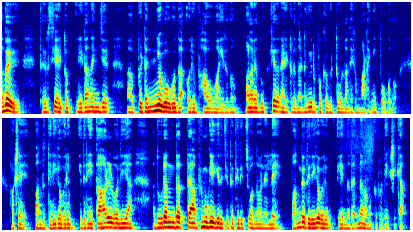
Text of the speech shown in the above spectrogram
അത് തീർച്ചയായിട്ടും ഇടനെഞ്ച് പിടഞ്ഞു പോകുന്ന ഒരു ഭാവമായിരുന്നു. വളരെ ദുഃഖിതനായിട്ടൊരു നടുവീർപ്പൊക്കെ വിട്ടുകൊണ്ട് അദ്ദേഹം മടങ്ങിപ്പോകുന്നു. പക്ഷേ പന്ത് തിരികെ വരും. ഇതിനേക്കാൾ വലിയ ദുരന്തത്തെ അഭിമുഖീകരിച്ചിട്ട് തിരിച്ചു വന്നവനല്ലേ പന്ത് തിരികെ വരും എന്ന് തന്നെ നമുക്ക് പ്രതീക്ഷിക്കാം.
